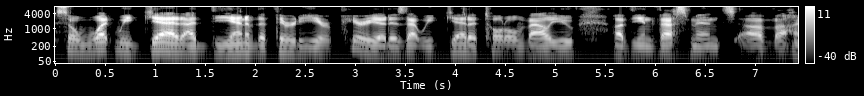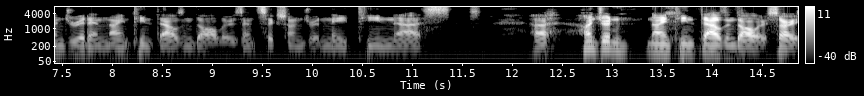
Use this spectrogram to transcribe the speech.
so what we get at the end of the 30 year period is that we get a total value of the investment of $119,000 and 618 uh, uh, $119,000. Sorry.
